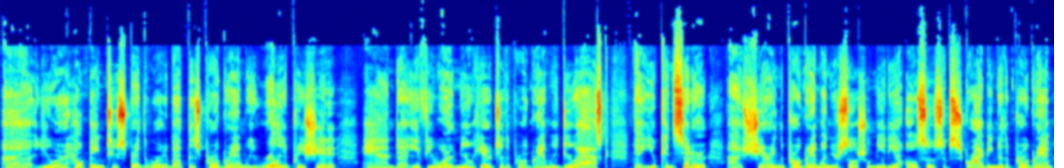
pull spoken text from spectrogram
Uh, you are helping to spread the word about this program. We really appreciate it. And uh, if you are new here to the program, we do ask that you consider uh, sharing the program on your social media, also subscribing to the program.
